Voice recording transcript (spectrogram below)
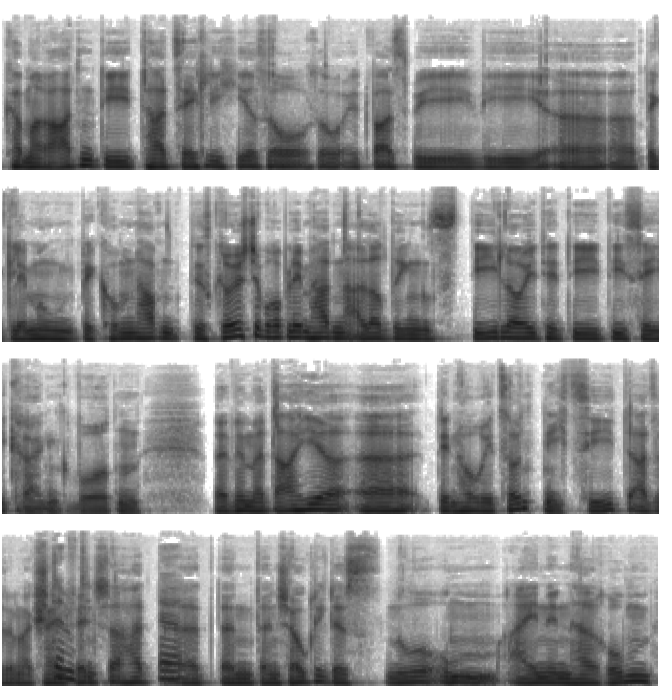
Kameraden, die tatsächlich hier so, so etwas wie, wie äh, Beklemmung bekommen haben. Das größte Problem hatten allerdings die Leute, die, die seekrank wurden. Weil wenn man da hier den Horizont nicht sieht, also wenn man kein Stimmt. Fenster hat, Ja. dann, dann schaukelt es nur um einen herum.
